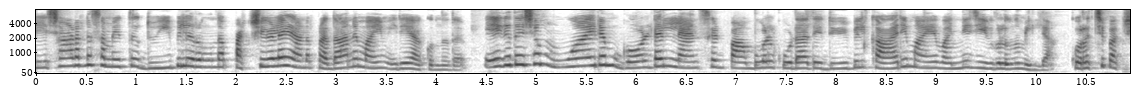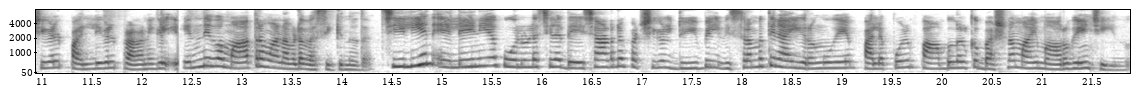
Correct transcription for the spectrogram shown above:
ദേശാടന സമയത്ത് ദ്വീപിലിറങ്ങുന്ന പക്ഷികളെയാണ് പ്രധാനമായും ഇരയാക്കുന്നത്. ഏകദേശം മൂവായിരം ഗോൾഡൻ ലാൻസെഡ് പാമ്പുകൾ കൂടാതെ ദ്വീപിൽ കാര്യമായ വന്യജീവികളൊന്നുമില്ല. കുറച്ച് പക്ഷികൾ പല്ലികൾ പ്രാണികൾ എന്നിവ മാത്രമാണ് അവിടെ വസിക്കുന്നത്. ചിലിയൻ എലേനിയ പോലുള്ള ചില ദേശാടന പക്ഷികൾ ദ്വീപിൽ വിശ്രമത്തിനായി ഇറങ്ങുകയും പലപ്പോഴും പാമ്പുകൾക്ക് ഭക്ഷണമായി മാറുകയും ചെയ്യുന്നു.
